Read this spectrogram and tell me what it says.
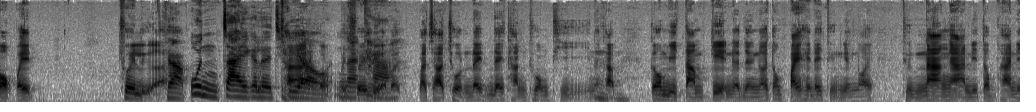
ออกไปช่วยเหลือ ครับ อุ่นใจกันเลยทีใช่เดียวออกไปนะช่วยเหลือคะ ประชาชนได้ได้ทันท่วงทีนะครับ ก็มีตามเกณฑ์เนี่ยอย่างน้อยต้องไปให้ได้ถึงอย่างน้อย ถึงหนางานนี้ต้องภายใน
